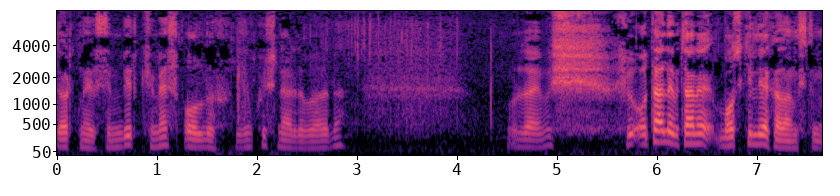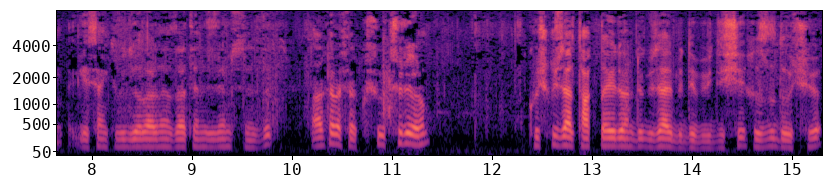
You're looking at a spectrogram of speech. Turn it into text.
Dört mevsim bir kümes oldu. Bizim kuş nerede bu arada? Buradaymış. Şu otelde bir tane bozkirli yakalamıştım. Geçenki videolardan zaten izlemişsinizdir. Arkadaşlar kuşu uçuruyorum. Kuş güzel taklayı döndü. Güzel bir de bir dişi. Hızlı da uçuyor.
